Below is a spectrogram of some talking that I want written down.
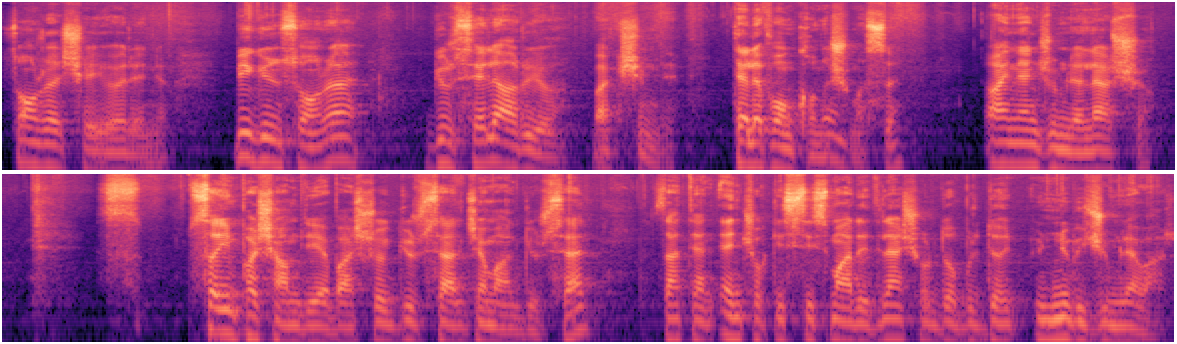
Sonra şey öğreniyor. Bir gün sonra Gürsel'i arıyor. Bak şimdi. Telefon konuşması. Aynen cümleler şu. Sayın Paşam diye başlıyor Gürsel, Cemal Gürsel. Zaten en çok istismar edilen şurada burada ünlü bir cümle var.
